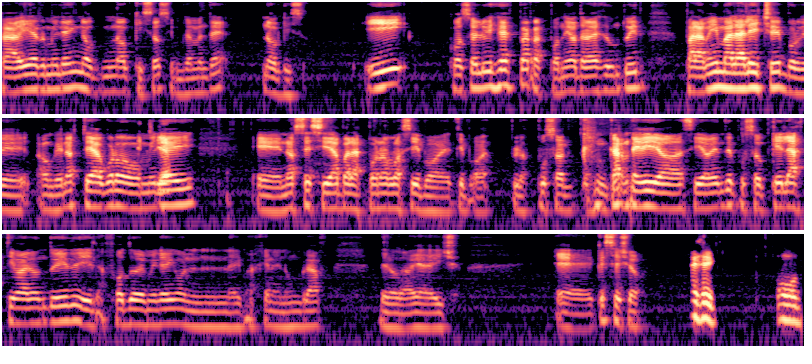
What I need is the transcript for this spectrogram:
Javier Milei no, no quiso, simplemente no quiso. Y José Luis Esper respondió a través de un tuit, para mí mala leche, porque aunque no esté de acuerdo con Milei, eh, no sé si da para exponerlo así, porque tipo los puso en carne viva, básicamente, puso qué lástima en un tweet y la foto de Milei con la imagen en un graph de lo que había dicho. Eh, ¿Qué sé yo? Sí, sí. Uh,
